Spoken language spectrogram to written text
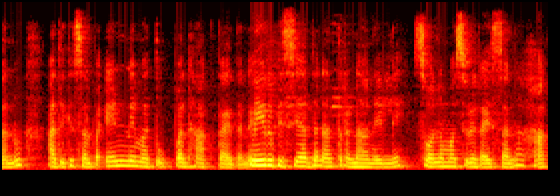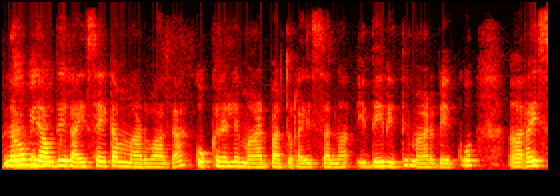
ನಾನು ಅದಕ್ಕೆ ಸ್ವಲ್ಪ ಎಣ್ಣೆ ಮತ್ತು ಉಪ್ಪನ್ನು ಹಾಕ್ತಾ ಇದ್ದೇನೆ. ನೀರು ಬಿಸಿಯಾದ ನಂತರ ನಾನಿಲ್ಲಿ ಸೋನ ಮಸೂರಿ ರೈಸನ್ನು ಹಾಕಿ ನಾವು ಯಾವುದೇ ರೈಸ್ ಐಟಮ್ ಮಾಡುವಾಗ ಕುಕ್ಕರಲ್ಲಿ ಮಾಡಬಾರ್ದು ಅನ್ನ. ಇದೇ ರೀತಿ ಮಾಡಬೇಕು. ರೈಸ್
